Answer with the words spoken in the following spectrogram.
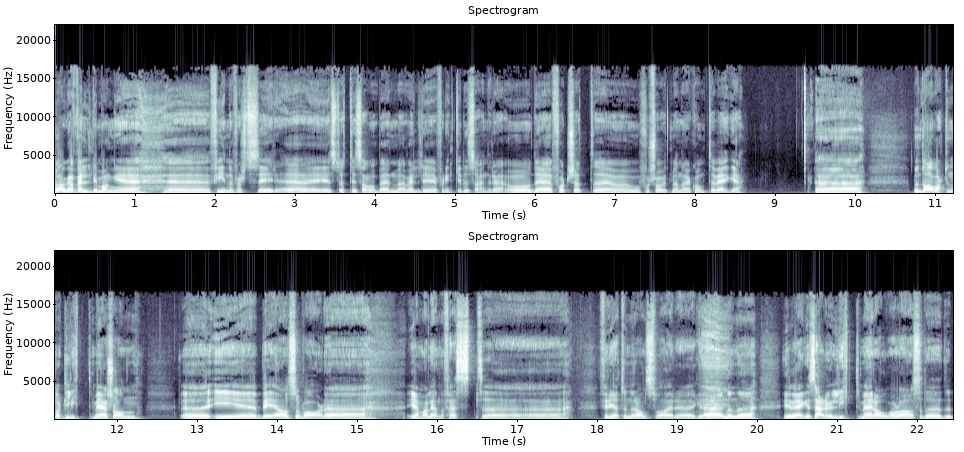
Laga veldig mange fine førstesider, uh, støtt i samarbeid med veldig flinke designere. Og det fortsatte jo for så vidt med når jeg kom til VG. Men da ble det nok litt mer sånn eh, I BA så var det hjemme alene-fest. Uh, frihet under ansvar-greier. Men uh, i VG så er det jo litt mer alvor, da. Altså det,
